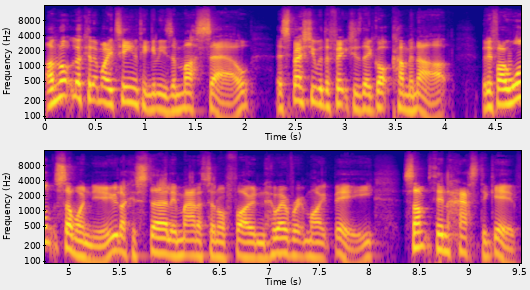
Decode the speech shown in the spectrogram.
I'm not looking at my team thinking he's a must sell, especially with the fixtures they've got coming up. But if I want someone new, like a Sterling, Maddison, or Foden, whoever it might be, something has to give.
